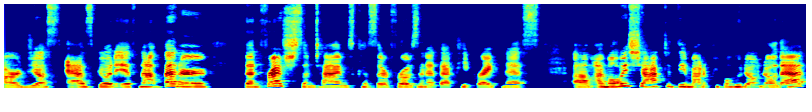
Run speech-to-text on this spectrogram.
are just as good, if not better, than fresh sometimes because they're frozen at that peak ripeness. Um, I'm always shocked at the amount of people who don't know that.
